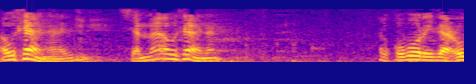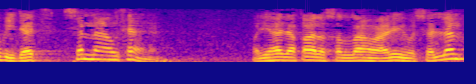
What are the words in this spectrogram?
أوثان هذه. سمى أوثانا. القبور إذا عبدت سمى أوثانا. ولهذا قال صلى الله عليه وسلم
